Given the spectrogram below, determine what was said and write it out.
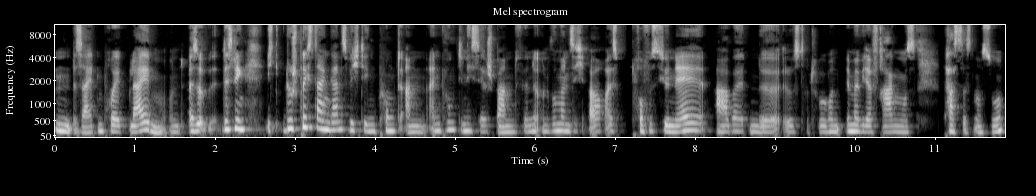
ein Seitenprojekt bleiben. Und also deswegen, ich, du sprichst da einen ganz wichtigen Punkt an, einen Punkt, den ich sehr spannend finde und wo man sich auch als professionell arbeitende Illustratorin immer wieder fragen muss, passt das noch so?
